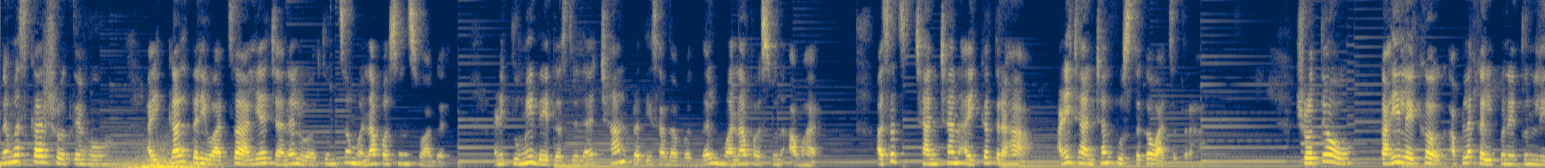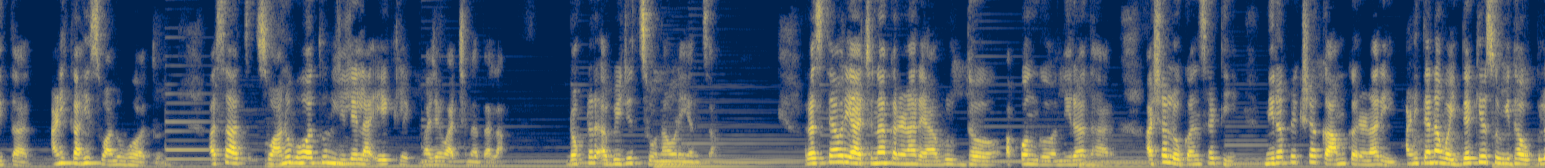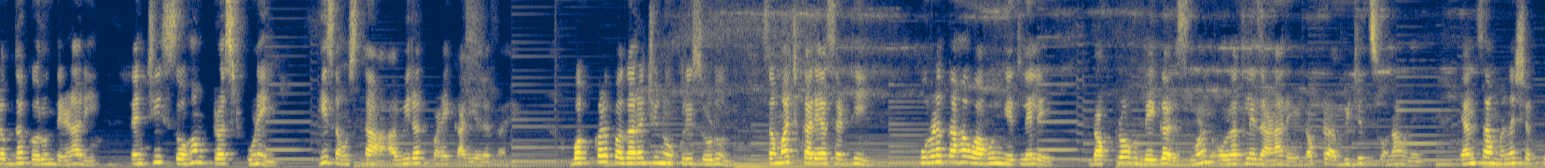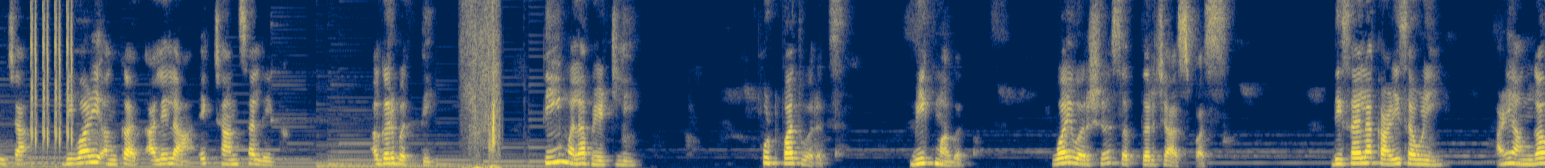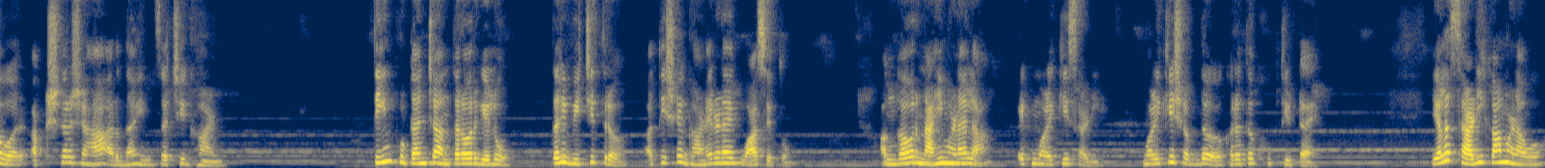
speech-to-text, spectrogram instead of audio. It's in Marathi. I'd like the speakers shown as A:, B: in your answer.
A: नमस्कार श्रोते हो. ऐकाल तरी वाचाल या चॅनलवर तुमचं मनापासून स्वागत. आणि तुम्ही देत असलेल्या छान प्रतिसादाबद्दल मनापासून आभार. असंच छान छान ऐकत राहा आणि छान छान पुस्तकं वाचत राहा. श्रोते हो काही लेखक आपल्या कल्पनेतून लिहितात आणि काही स्वानुभवातून. असाच स्वानुभवातून लिहिलेला एक लेख माझ्या वाचनात आला. डॉक्टर अभिजित सोनावणे यांचा. रस्त्यावर याचना करणाऱ्या वृद्ध अपंग निराधार अशा लोकांसाठी निरपेक्ष काम करणारी आणि त्यांना वैद्यकीय सुविधा उपलब्ध करून देणारी त्यांची सोहम ट्रस्ट पुणे ही संस्था अविरतपणे कार्यरत आहे. बक्कळ पगाराची नोकरी सोडून समाजकार्यासाठी पूर्णतः वाहून घेतलेले डॉक्टर ऑफ बेगर्स म्हणून ओळखले जाणारे डॉक्टर अभिजित सोनावणे यांचा मनशक्तीच्या दिवाळी अंकात आलेला एक छानसा लेख अगरबत्ती. ती मला भेटली. फुटपाथवरच. भीक मागत. वय वर्ष सत्तरच्या आसपास. दिसायला काळी सावळी आणि अंगावर अक्षरशः अर्धा इंचाची घाण. तीन फुटांच्या अंतरावर गेलो तरी विचित्र अतिशय घाणेरडा एक वास येतो. अंगावर नाही म्हणायला एक मळकी साडी. मळकी शब्द खरं तर खूप थिटा आहे. याला साडी का म्हणावं?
